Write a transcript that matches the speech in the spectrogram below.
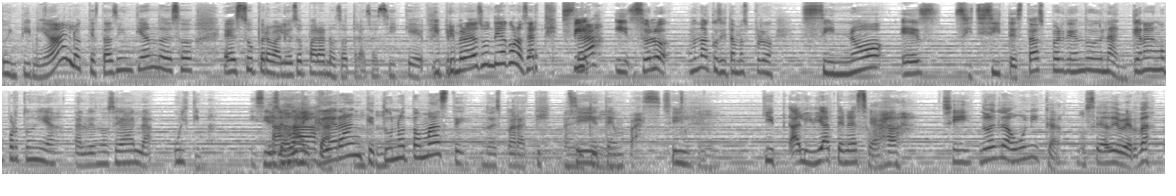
tu, intimidad, lo que estás sintiendo, eso es súper valioso para nosotras. Así que, y primero es un día conocerte. Sí, y solo una cosita más, perdón. Si no es, si, si te estás perdiendo de una gran oportunidad, tal vez no sea la última. Y si es la única gran que tú no tomaste, no es para ti. Así que ten paz. Sí. Y aliviate en eso. Ajá. Sí, no es la única, o sea, de verdad.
